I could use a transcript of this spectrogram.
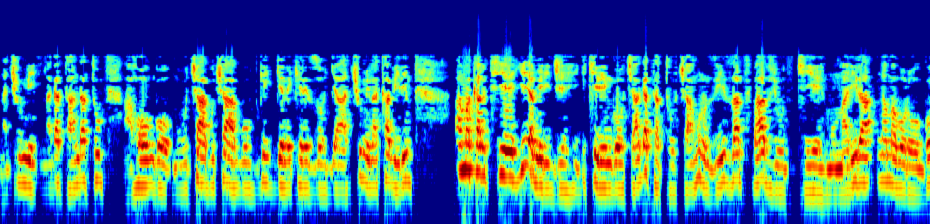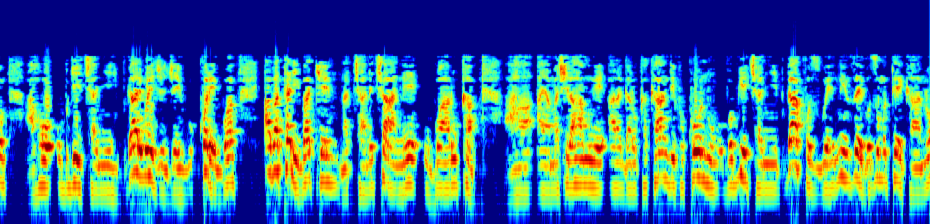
na cumi na gatandatu. Aho ngo mu bucagucagu bw'igenekerezo rya cumi na kabiri amakaritiye yiyamirije ikiringo cya gatatu ca nkuru nziza bavyukiye mu marira n'amaborogo aho ubwicanyi bwari buhejeje gukorerwa abatari bake na cane cane ugwaruka aha aya mashirahamwe aragaruka kandi ku kuntu ubwo bwicanyi bwakozwe n'inzego z'umutekano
